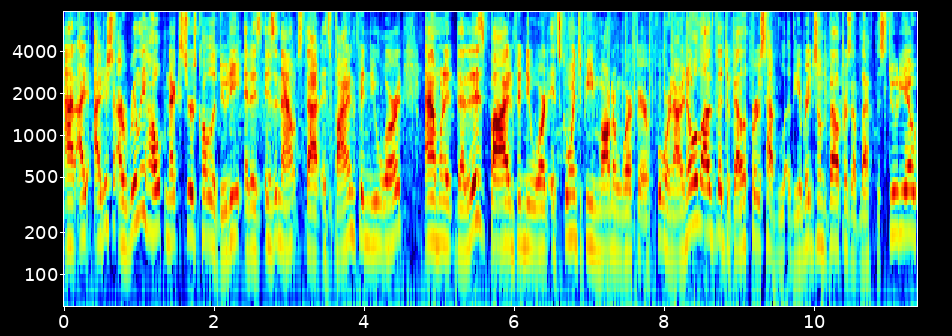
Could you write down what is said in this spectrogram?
and I, I just I really hope next year's Call of Duty it is, is announced that it's by Infinity Ward, and when it that it is by Infinity Ward, it's going to be Modern Warfare 4. Now I know a lot of the developers have the original developers have left the studio.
